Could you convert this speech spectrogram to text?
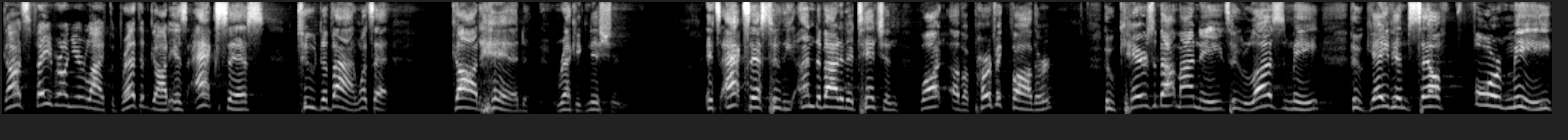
God's favor on your life, the breath of God, is access to divine. What's that? Godhead recognition. It's access to the undivided attention, what, of a perfect father who cares about my needs, who loves me, who gave himself for me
